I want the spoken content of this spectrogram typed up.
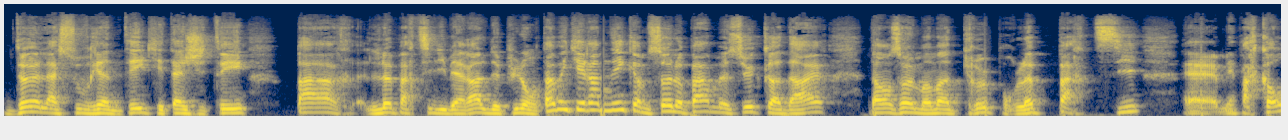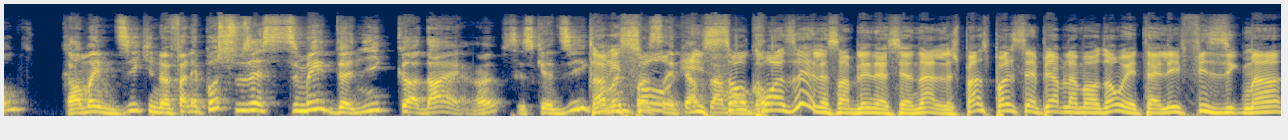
de la souveraineté qui est agitée par le Parti libéral depuis longtemps, mais qui est ramené comme ça par M. Coder dans un moment de creux pour le parti. Euh, mais par contre, quand même dit qu'il ne fallait pas sous-estimer Denis Coderre. Hein? C'est ce que dit quand ils sont, ils sont croisés à l'Assemblée nationale. Je pense que Paul Saint-Pierre Plamondon est allé physiquement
